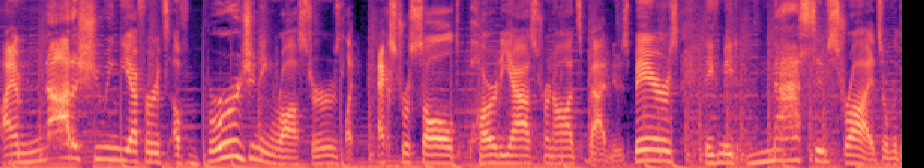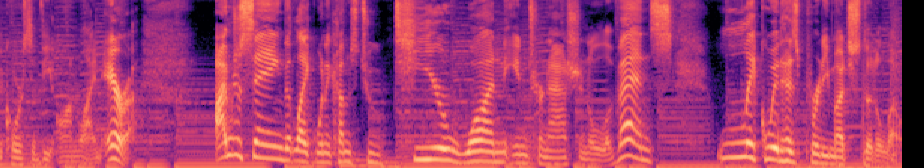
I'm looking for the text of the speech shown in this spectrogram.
I am not eschewing the efforts of burgeoning rosters like Extra Salt, Party Astronauts, Bad News Bears. They've made massive strides over the course of the online era. I'm just saying that like when it comes to tier one international events, Liquid has pretty much stood alone.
